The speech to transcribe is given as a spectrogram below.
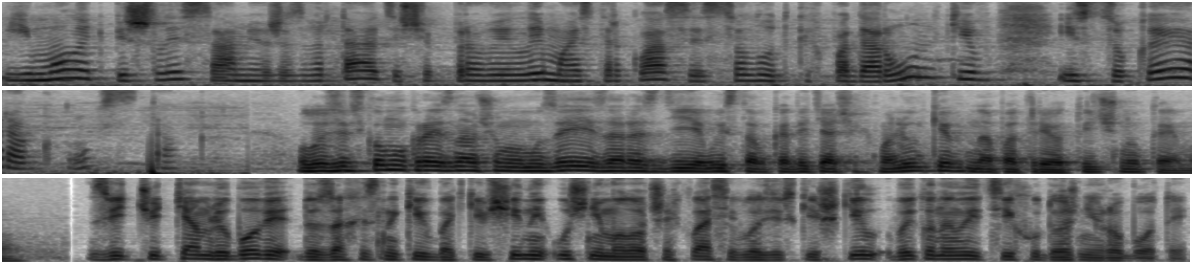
і молодь пішли самі вже звертаються, щоб провели майстер-класи з солодких подарунків, із цукерок. Ось так. У Лозівському краєзнавчому музеї зараз діє виставка дитячих малюнків на патріотичну тему. З відчуттям любові до захисників батьківщини учні молодших класів лозівських шкіл виконали ці художні роботи.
